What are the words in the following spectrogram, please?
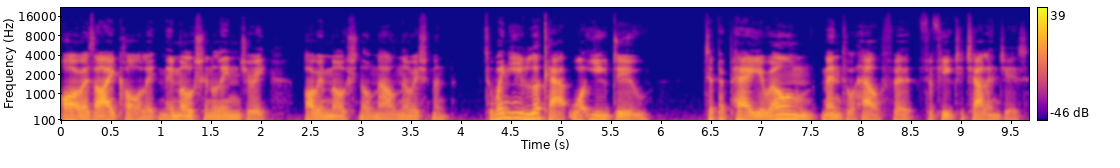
or as I call it, emotional injury or emotional malnourishment. So, when you look at what you do to prepare your own mental health for, for future challenges,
